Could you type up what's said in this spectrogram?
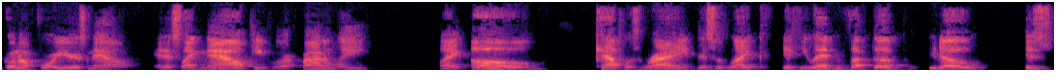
going on four years now and it's like now people are finally like, oh, Cap was right. This was like, if you hadn't fucked up, you know, his,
